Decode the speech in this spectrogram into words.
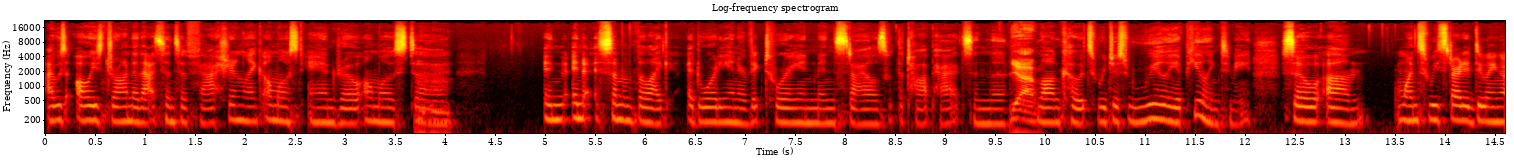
I was always drawn to that sense of fashion, like almost andro, almost uh, Mm-hmm. In in some of the like Edwardian or Victorian men's styles with the top hats and the Yeah. long coats were just really appealing to me. So um, once we started doing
